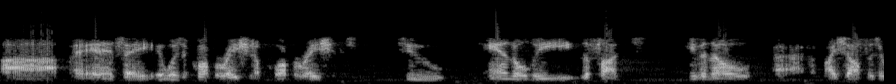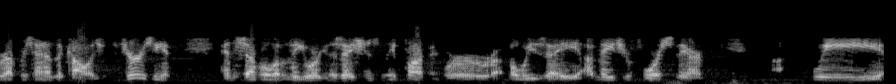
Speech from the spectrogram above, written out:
Uh, and it's a, it was a corporation of corporations to handle the, the funds. Even though, uh, myself as a representative of the College of New Jersey and, and several of the organizations in the department were always a, a major force there. We,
